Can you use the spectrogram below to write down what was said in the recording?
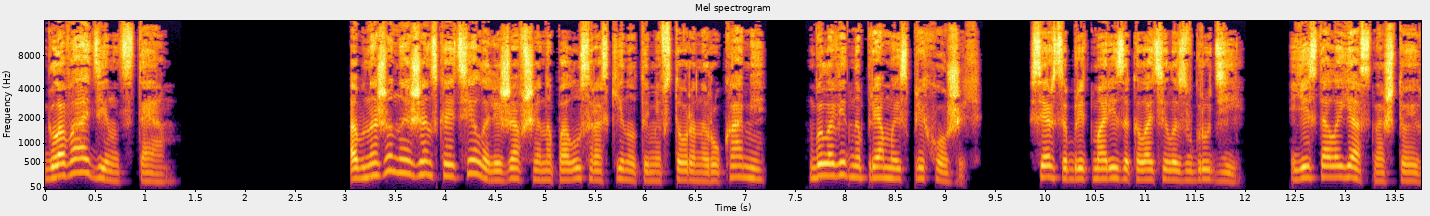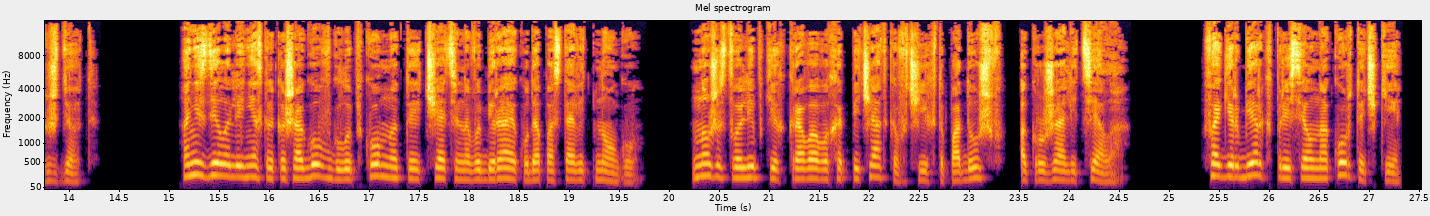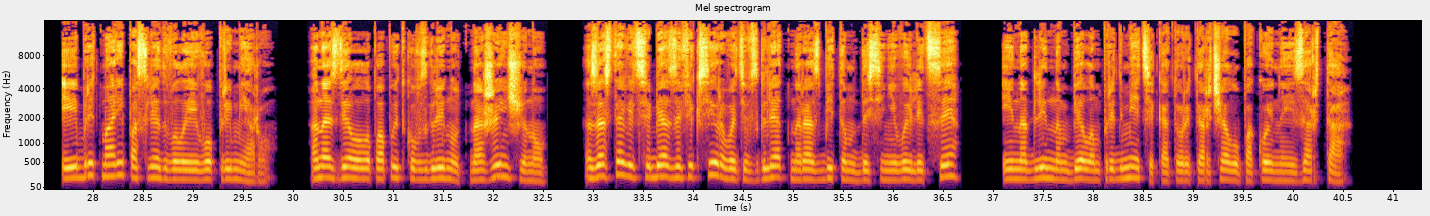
Глава одиннадцатая. Обнаженное женское тело, лежавшее на полу с раскинутыми в стороны руками, было видно прямо из прихожей. Сердце Брит-Мари заколотилось в груди. Ей стало ясно, что их ждет. Они сделали несколько шагов вглубь комнаты, тщательно выбирая, куда поставить ногу. Множество липких кровавых отпечатков чьих-то подошв окружали тело. Фагерберг присел на корточки, и Брит-Мари последовала его примеру. Она сделала попытку взглянуть на женщину, заставить себя зафиксировать взгляд на разбитом до синевы лице и на длинном белом предмете, который торчал у покойной изо рта.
